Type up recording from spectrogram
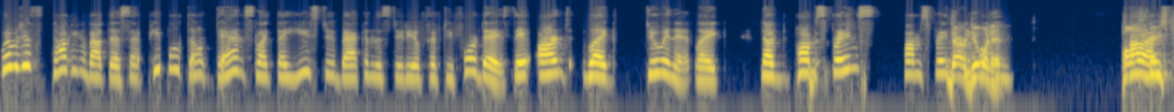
We were just talking about this that people don't dance like they used to back in the Studio 54 days. They aren't like doing it. Like now, Palm Springs, Palm Springs, They're doing it. Palm All right. Springs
